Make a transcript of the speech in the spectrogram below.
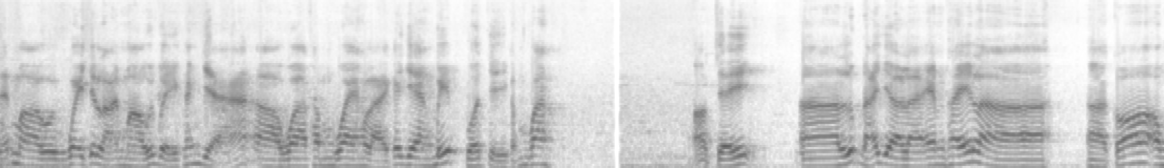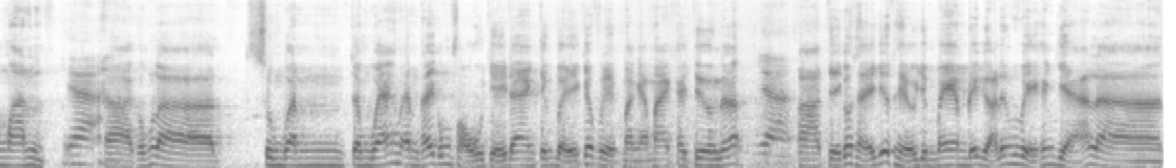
để mời quay trở lại mời quý vị khán giả à, qua tham quan lại cái gian bếp của chị Cẩm Văn. À, chị à, lúc nãy giờ là em thấy là à, có ông anh. Dạ. À, cũng là xung quanh trong quán em thấy cũng phụ chị đang chuẩn bị cái việc mà ngày mai khai trương đó. Dạ. À, chị có thể giới thiệu dùm em để gửi đến quý vị khán giả là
